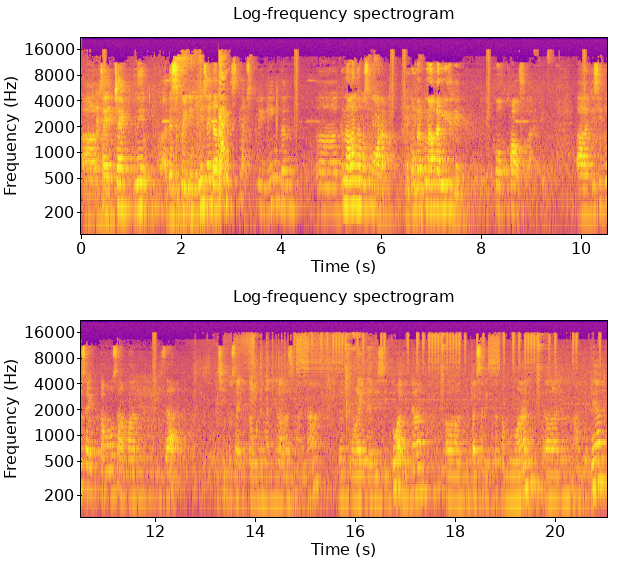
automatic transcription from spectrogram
uh, saya cek ini ada screening ini saya datang ke setiap screening dan uh, kenalan sama semua orang. Memperkenalkan diri. Jadi cold calls lah gitu. uh, di situ saya ketemu sama Riza. Di situ saya ketemu dengan Mira Lesmana. Dan mulai dari situ akhirnya uh, kita sering ketemuan dan akhirnya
